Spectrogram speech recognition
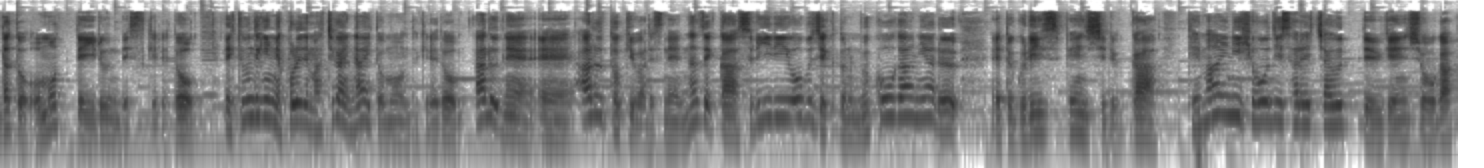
だと思っているんですけれどで基本的にねこれで間違いないと思うんだけれどあるね、えーある時はですねなぜか 3D オブジェクトの向こう側にある、えっとグリースペンシルが手前に表示されちゃうっていう現象が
